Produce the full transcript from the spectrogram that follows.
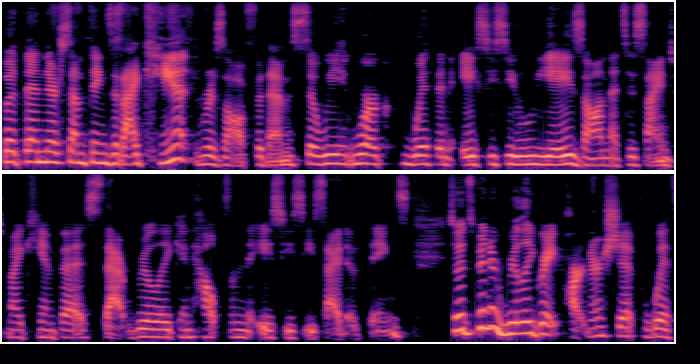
But then there's some things that I can't resolve for them. So we work with an ACC liaison that's assigned to my campus that really can help from the ACC side of things. So it's been a really great partnership with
